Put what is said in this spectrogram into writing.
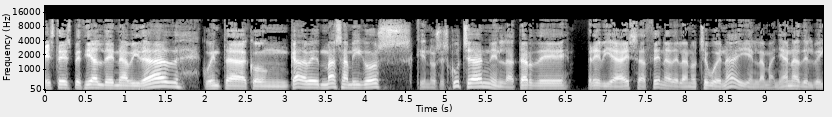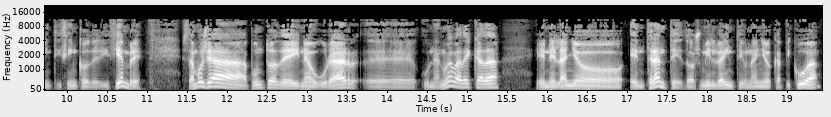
Este especial de Navidad cuenta con cada vez más amigos que nos escuchan en la tarde previa a esa cena de la Nochebuena y en la mañana del 25 de diciembre. Estamos ya a punto de inaugurar eh, una nueva década en el año entrante, 2020, un año capicúa,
